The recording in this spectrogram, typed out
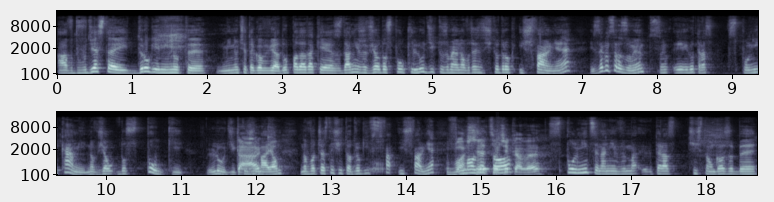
A w 22 minuty, minucie tego wywiadu pada takie zdanie, że wziął do spółki ludzi, którzy mają nowoczesny sieć dróg i szwalnie. I z tego co rozumiem, są jego teraz wspólnikami. No wziął do spółki ludzi, którzy Tak. mają nowoczesny sitodruk i, i szwalnie. I właśnie, może co to ciekawe, wspólnicy na nim teraz cisną go, żeby...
